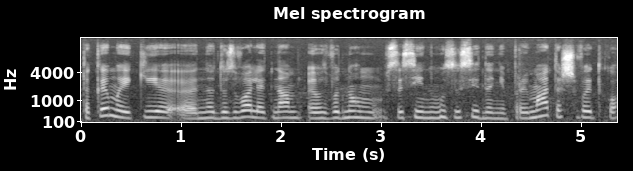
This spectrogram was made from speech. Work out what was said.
такими, які е, не дозволять нам е, в одному сесійному засіданні приймати швидко,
